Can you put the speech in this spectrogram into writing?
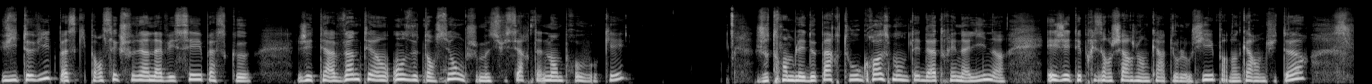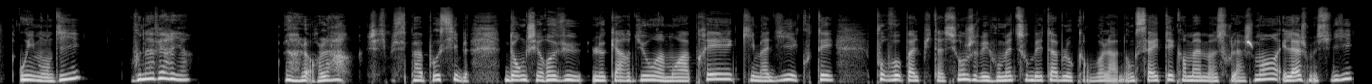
vite, vite, parce qu'ils pensaient que je faisais un AVC, parce que j'étais à 21,11 de tension, que je me suis certainement provoquée. Je tremblais de partout, grosse montée d'adrénaline, et j'ai été prise en charge en cardiologie pendant 48 heures, où ils m'ont dit, vous n'avez rien. Alors là, c'est pas possible. Donc j'ai revu le cardio un mois après qui m'a dit écoutez, pour vos palpitations, je vais vous mettre sous bêta-bloquant. Voilà. Donc ça a été quand même un soulagement. Et là, je me suis dit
